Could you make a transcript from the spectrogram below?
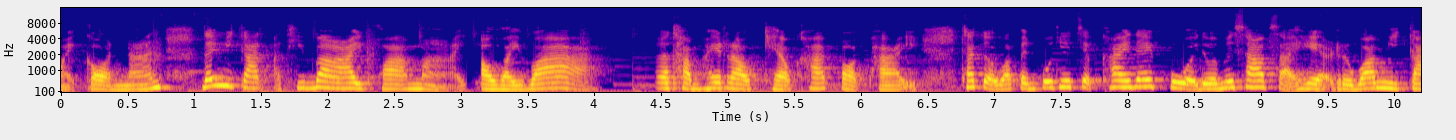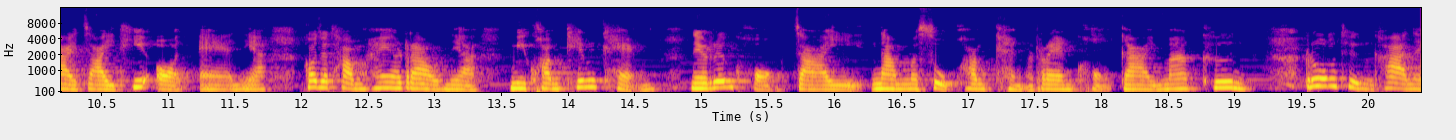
มัยก่อนนั้น ได้มีการอธิบายความหมายเอาไว้ว่า ทำให้เราแคล้วคลาดปลอดภัย ถ้าเกิดว่าเป็นผู้ที่เจ็บไข้ได้ป่วยโดยไม่ทราบสาเหตุ หรือว่ามีกายใจที่อ่อนแอเนี่ยก็จะทำให้เราเนี่ยมีความเข้มแข็งในเรื่องของใจนำมาสู่ความแข็งแรงของกายมากขึ้น รวมถึงค่ะใน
